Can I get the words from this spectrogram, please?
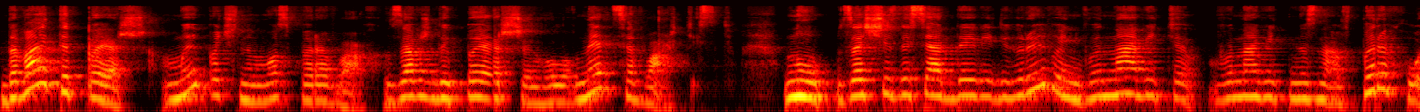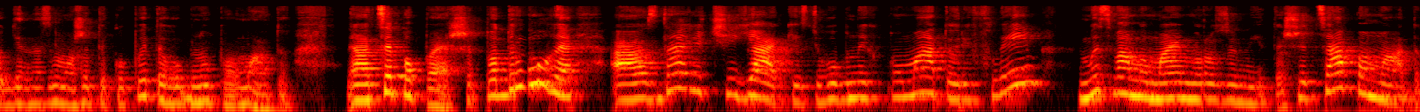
Давайте перше, ми почнемо з переваг. Завжди перше і головне це вартість. Ну, за 69 гривень ви навіть, ви навіть не знаю, в переході не зможете купити губну помаду. Це по-перше. По-друге, знаючи якість губних помад Oriflame, ми з вами маємо розуміти, що ця помада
